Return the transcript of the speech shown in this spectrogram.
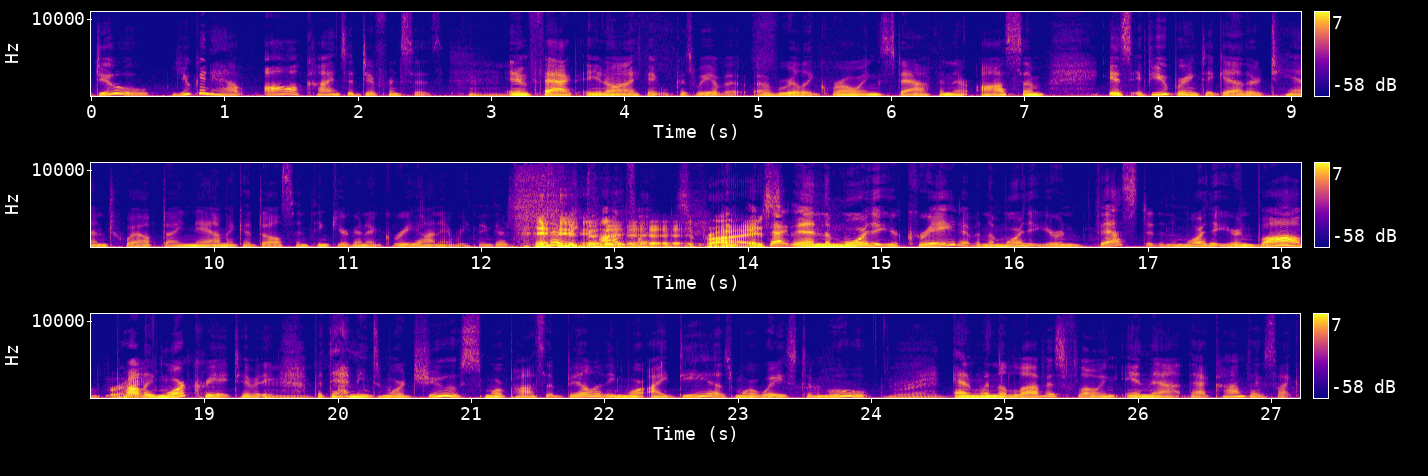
do, you can have all kinds of differences. Mm-hmm. And in fact, you know, I think because we have a, a really growing staff and they're awesome, is if you bring together 10, 12 dynamic adults and think you're going to agree on everything, there's going to be conflict. Surprise! In Surprise. fact, and the more that you're creative, and the more that you're invested, and the more that you're involved, Right. probably more creativity. But that means more juice, more possibility, more ideas, more ways to move. Right. And when the love is flowing in that, that conflict's like,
